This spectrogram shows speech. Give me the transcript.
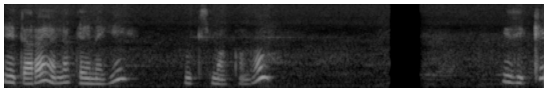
ಈ ಥರ ಎಲ್ಲ ಕ್ಲೀನಾಗಿ ಮಿಕ್ಸ್ ಮಾಡಿಕೊಂಡು ಇದಕ್ಕೆ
